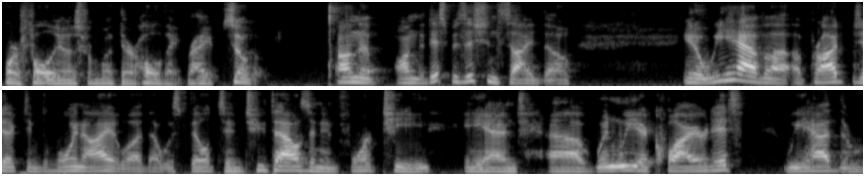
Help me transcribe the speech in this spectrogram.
portfolios from what they're holding, right? So on the on the disposition side though you know we have a, a, project in des moines iowa that was built in 2014 and uh, when we acquired it we had the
